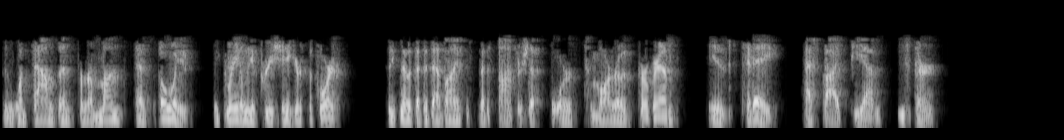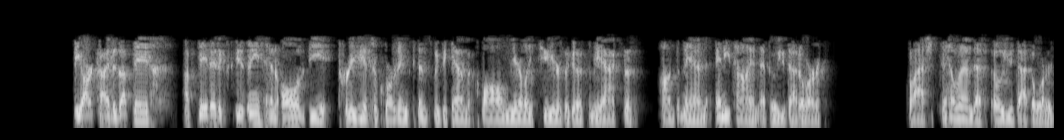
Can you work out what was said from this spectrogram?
and 1000 for a month. As always, we greatly appreciate your support. Please note that the deadline submit a sponsorship for tomorrow's program is today at 5 p.m. Eastern. The archive is updated, updated, excuse me, and all of the previous recordings since we began the call nearly two years ago can be accessed on demand anytime at ou.org slash Tehillim. That's ou.org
